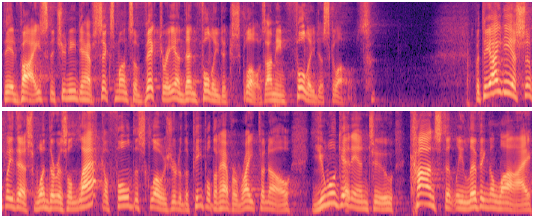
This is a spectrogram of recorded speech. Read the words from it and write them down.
the advice that you need to have six months of victory and then fully disclose. I mean, fully disclose. But the idea is simply this when there is a lack of full disclosure to the people that have a right to know, you will get into constantly living a lie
